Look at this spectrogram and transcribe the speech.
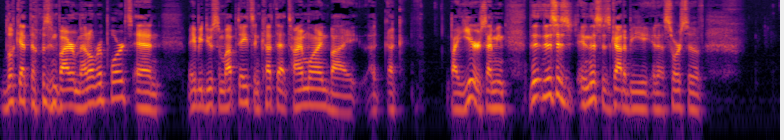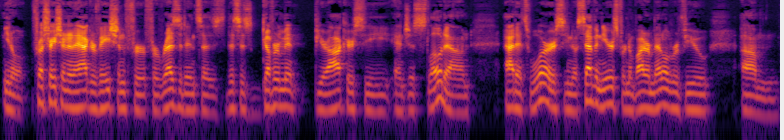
look at those environmental reports and maybe do some updates and cut that timeline by a, a, by years. I mean, th- this is and this has got to be in a source of you know frustration and aggravation for for residents as this is government bureaucracy and just slowdown at its worst. You know seven years for an environmental review um,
